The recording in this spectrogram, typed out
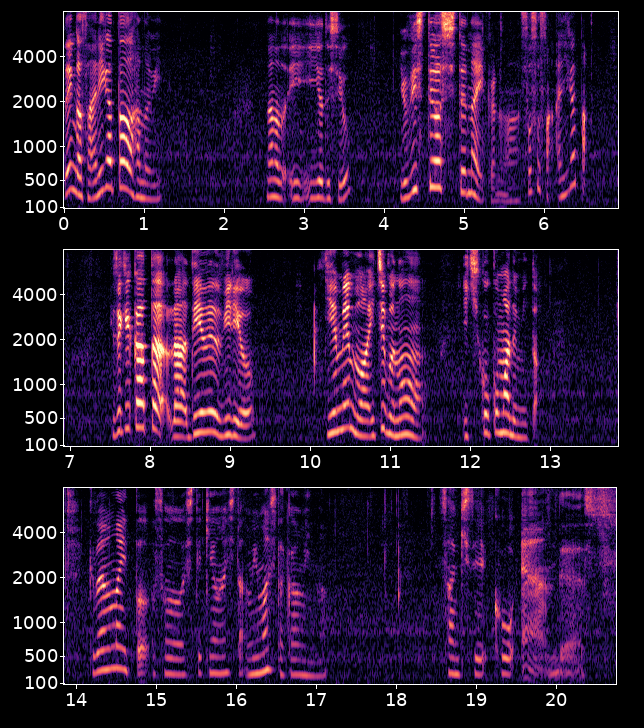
レンガさんありがとう花火。なので嫌ですよ。呼び捨てはしてないからな。ソソさんありがとう。日付変わったら DMM ビデオ。DMM は一部の行きここまで見た。くだらないとそうしてきました見ましたかみんな3期生公演です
